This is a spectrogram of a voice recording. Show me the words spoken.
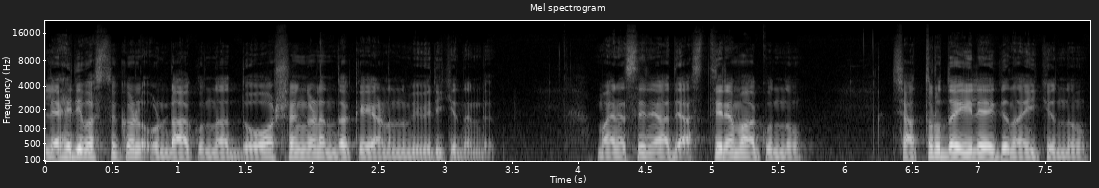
ലഹരി വസ്തുക്കൾ ഉണ്ടാക്കുന്ന ദോഷങ്ങൾ എന്തൊക്കെയാണെന്ന് വിവരിക്കുന്നുണ്ട്. മനസ്സിനെ അത് അസ്ഥിരമാക്കുന്നു ശത്രുതയിലേക്ക് നയിക്കുന്നു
